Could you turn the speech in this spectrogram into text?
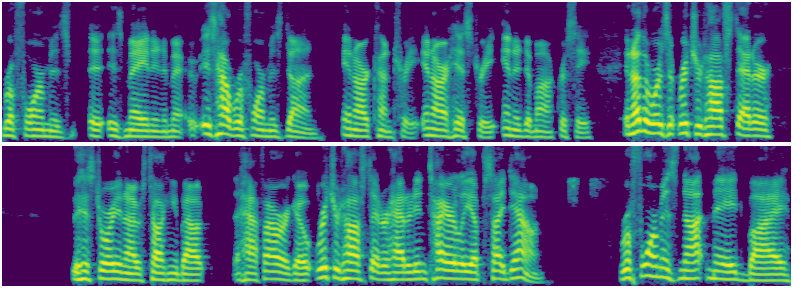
reform is is made in America, is how reform is done in our country, in our history, in a democracy. In other words, that Richard Hofstadter, the historian I was talking about a half hour ago, Richard Hofstadter had it entirely upside down. Reform is not made by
